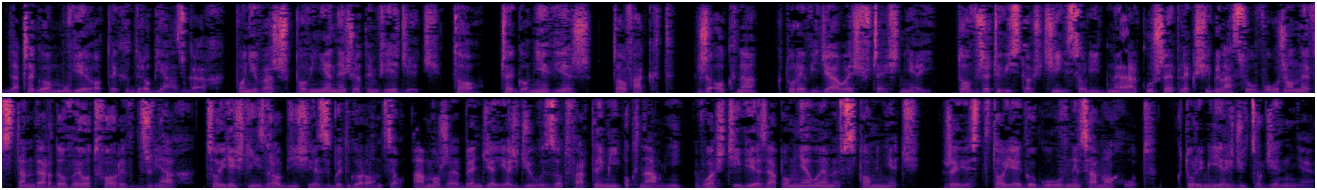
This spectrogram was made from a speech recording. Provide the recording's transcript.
Dlaczego mówię o tych drobiazgach? Ponieważ powinieneś o tym wiedzieć. To, czego nie wiesz, to fakt, że okna, które widziałeś wcześniej, to w rzeczywistości solidne arkusze pleksiglasu włożone w standardowe otwory w drzwiach. Co jeśli zrobi się zbyt gorąco? A może będzie jeździł z otwartymi oknami? Właściwie zapomniałem wspomnieć, że jest to jego główny samochód, którym jeździ codziennie,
